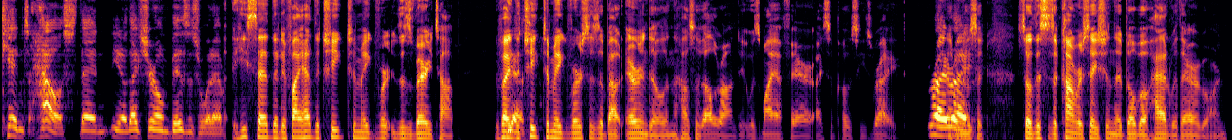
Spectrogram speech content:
kin's house, then you know that's your own business or whatever. he said that if I had the cheek to make ver- this is very top. If I had the cheek to make verses about Eärendil in the House of Elrond, it was my affair. I suppose he's right. Right, right. So this is a conversation that Bilbo had with Aragorn.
